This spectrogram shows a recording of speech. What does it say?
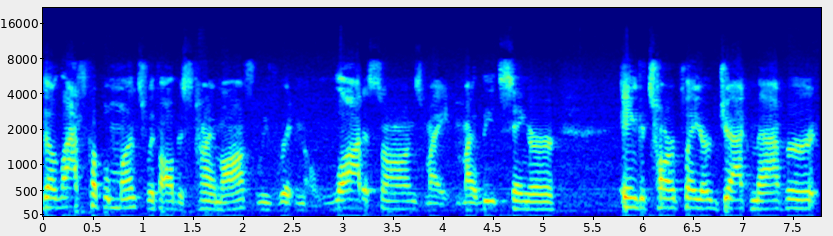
the last couple months, with all this time off, we've written a lot of songs. My my lead singer and guitar player Jack Maher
